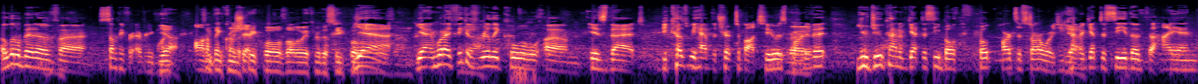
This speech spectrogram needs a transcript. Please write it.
a little bit of uh, something for everyone. Yeah, on something from the prequels all the way through the sequels. Yeah, and- yeah, and what I think is really cool um, is that because we have the trip to Batuu as part Right. of it, you do kind of get to see both both parts of Star Wars. You Yeah. kind of get to see the, the high end,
